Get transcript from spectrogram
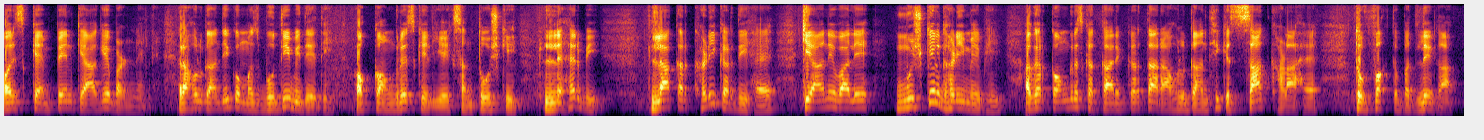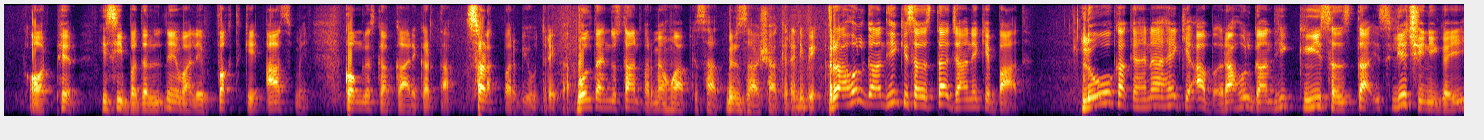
और इस कैंपेन के आगे बढ़ने ने राहुल गांधी को मजबूती भी दे दी और कांग्रेस के लिए एक संतोष की लहर भी लाकर खड़ी कर दी है कि आने वाले मुश्किल घड़ी में भी अगर कांग्रेस का कार्यकर्ता राहुल गांधी के साथ खड़ा है तो वक्त बदलेगा और फिर इसी बदलने वाले वक्त के आस में कांग्रेस का कार्यकर्ता सड़क पर भी उतरेगा। बोलता हिंदुस्तान पर मैं हूँ आपके साथ, मिर्ज़ा शाकिर अली बेग राहुल गांधी की सदस्यता जाने के बाद लोगों का कहना है कि अब राहुल गांधी की सदस्यता इसलिए छीनी गई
